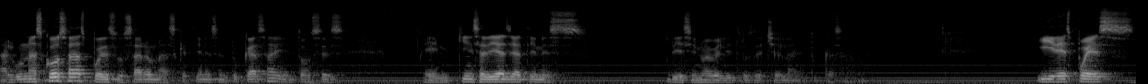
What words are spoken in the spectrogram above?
algunas cosas, puedes usar unas que tienes en tu casa y entonces en 15 días ya tienes 19 litros de chela en tu casa. Y después,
